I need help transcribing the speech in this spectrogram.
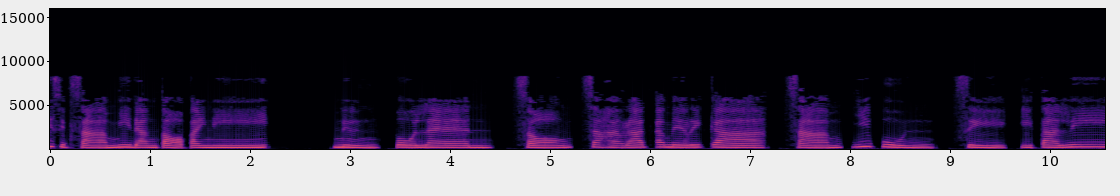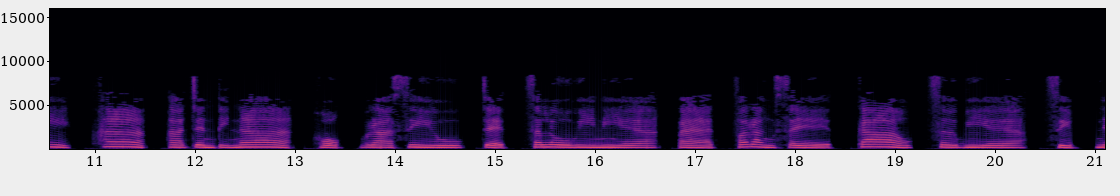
2023 มีดังต่อไปนี้ 1. โปแลนด์ 2. สหรัฐอเมริกา 3. ญี่ปุ่น 4. อิตาลี 5. อาร์เจนตินา 6. บราซิล 7. สโลวีเนีย 8. ฝรั่งเศส 9. เซอร์เบีย 10. เน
